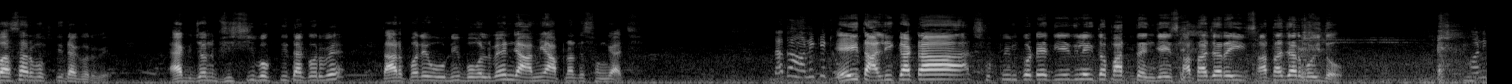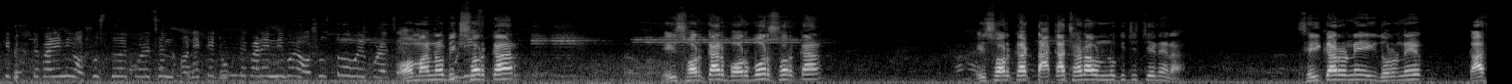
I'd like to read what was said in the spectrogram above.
বাসার বক্তৃতা করবে একজন ভিসি বক্তৃতা করবে তারপরে উনি বলবেন যে আমি আপনাদের সঙ্গে আছি। দাদা এই তালিকাটা সুপ্রিম কোর্টে দিয়ে দিলেই তো পারতেন যে সাত হাজার এই সাত হাজার বৈধ। অনেকে ঢুকতে পারেননি অসুস্থ হয়ে পড়েছেন অনেকে ঢুকতে পারেননি বলে অসুস্থ হয়ে পড়েছে অমানবিক সরকার এই সরকার বর্বর সরকার এই সরকার টাকা ছাড়া অন্য কিছু চেনে না। সেই কারণে এই ধরনের কাজ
